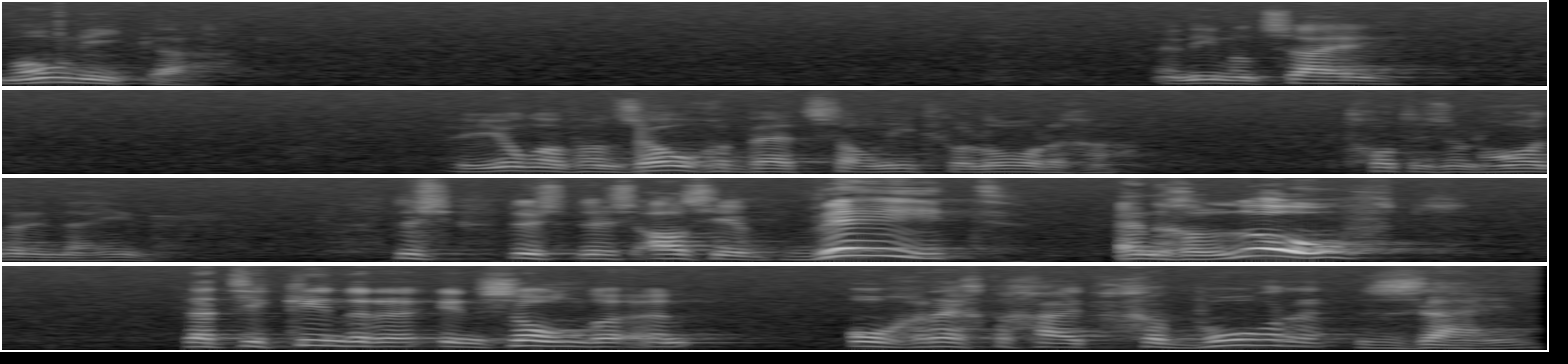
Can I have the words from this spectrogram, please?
Monica. En iemand zei, een jongen van zo'n gebed zal niet verloren gaan. God is een hoorder in de hemel. Dus, dus, dus als je weet en gelooft dat je kinderen in zonde en ongerechtigheid geboren zijn,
